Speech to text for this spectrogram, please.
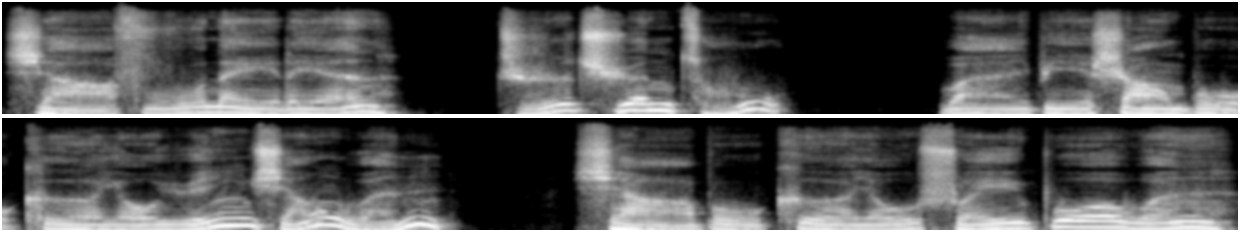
下浮内敛，直圈足，外壁上部刻有云祥纹。下部刻有水波纹，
